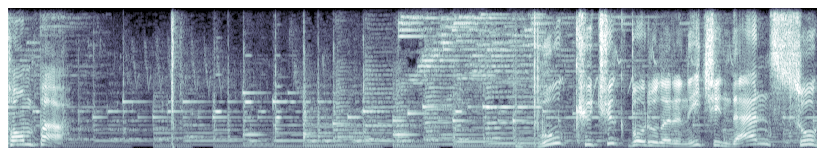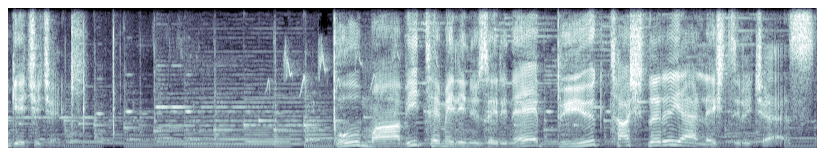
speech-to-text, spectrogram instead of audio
Pompa. Bu küçük boruların içinden su geçecek. Bu mavi temelin üzerine büyük taşları yerleştireceğiz.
